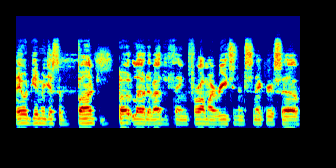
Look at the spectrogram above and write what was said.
they would give me just a bunch, boatload of other things for all my Reese's and Snickers. So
